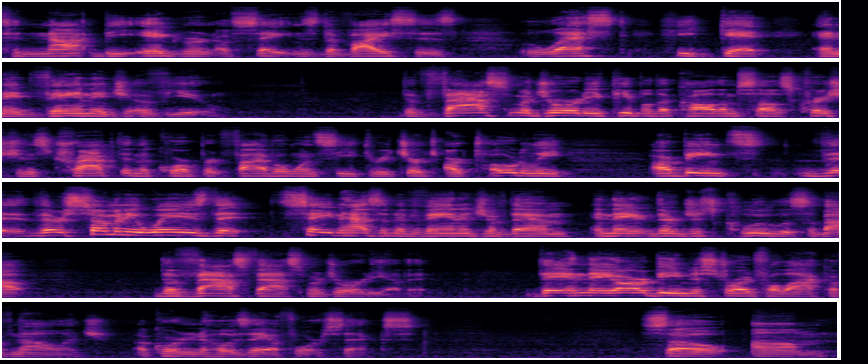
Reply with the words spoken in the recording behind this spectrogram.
to not be ignorant of Satan's devices lest he get an advantage of you. The vast majority of people that call themselves Christians trapped in the corporate 501c3 church are totally are being there's so many ways that Satan has an advantage of them and they they're just clueless about the vast vast majority of it. They, and they are being destroyed for lack of knowledge according to Hosea 4 6. So, um,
